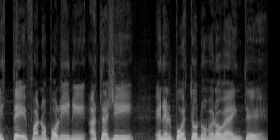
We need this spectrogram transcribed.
Estefano Polini, hasta allí en el puesto número 20.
